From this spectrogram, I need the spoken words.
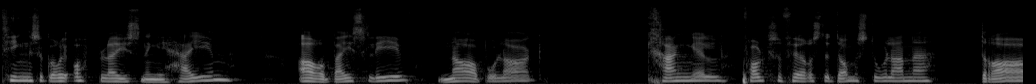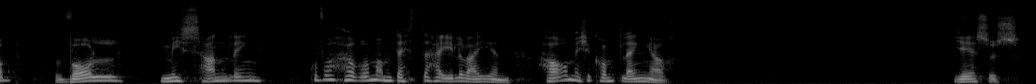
ting som går i oppløsning i heim, arbeidsliv, nabolag, krangel, folk som føres til domstolene, drap, vold, mishandling. Hvorfor hører vi om dette hele veien? Har vi ikke kommet lenger? Jesus,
